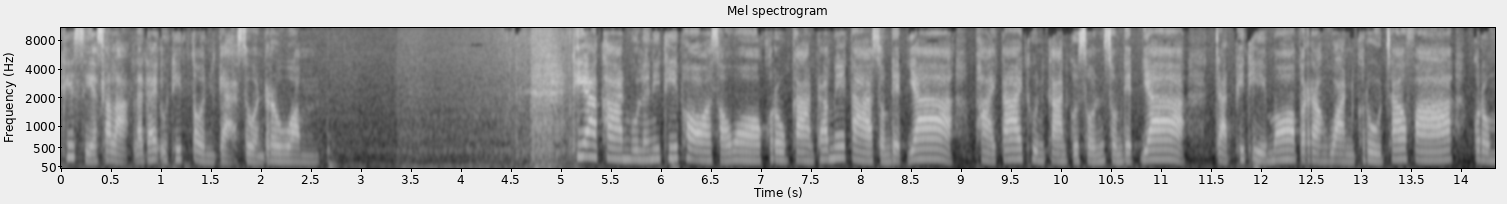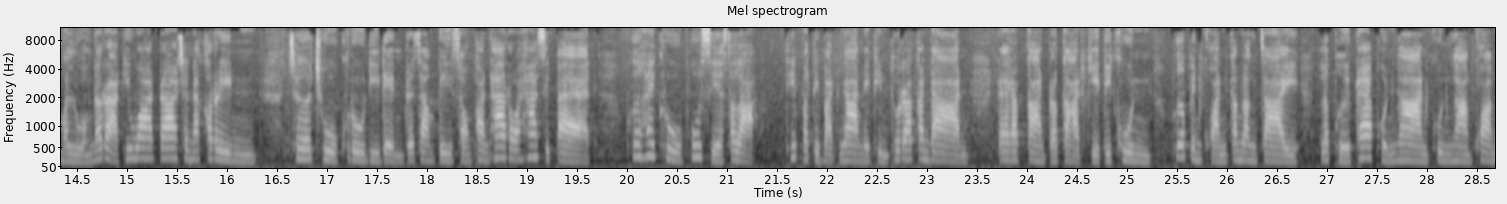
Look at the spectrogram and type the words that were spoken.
ที่เสียสละและได้อุทิศตนแก่ส่วนรวม ที่อาคารมูลนิธิพอสว โครงการพระเมตตาสมเด็จย่า ภายใต้ทุนการกุศลสมเด็จย่า จัดพิธีมอบรางวัลครูเจ้าฟ้า กรมหลวงนราธิวาสราชนครินเชิดชูครูดีเด่นประจำปี 2558 เพื่อให้ครูผู้เสียสละ ที่ปฏิบัติงานในถิ่นธุรกันดารได้รับการประกาศเกียรติคุณ เพื่อเป็นขวัญกำลังใจ และเผยแพร่ผลงานคุณงามความ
